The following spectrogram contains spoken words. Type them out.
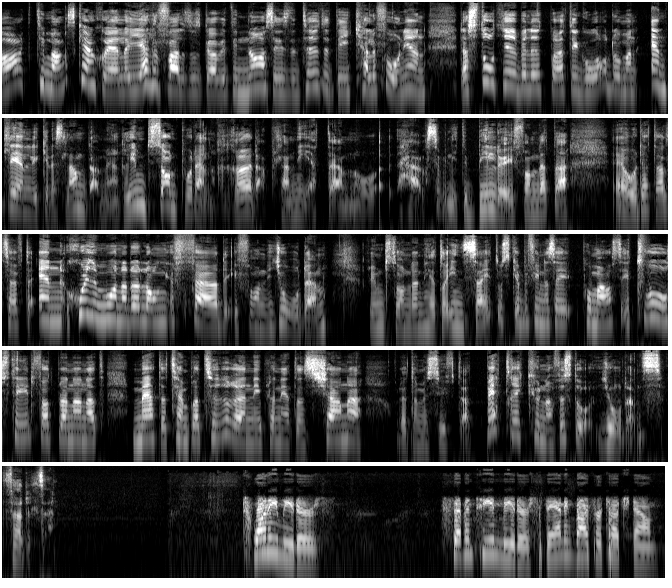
Ja, till Mars kanske, eller i alla fall så ska vi till NASA-institutet i Kalifornien där stort jubel utbröt igår då man äntligen lyckades landa med en rymdsond på den röda planeten. Och här ser vi lite bilder ifrån detta. Eh, och detta alltså efter en sju månader lång färd ifrån jorden. Rymdsonden heter InSight och ska befinna sig på Mars i två års tid för att bland annat mäta temperaturen i planetens kärna. Och detta med syfte att bättre kunna förstå jordens födelse. 20 meters, 17 meters, standing by for touchdown.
